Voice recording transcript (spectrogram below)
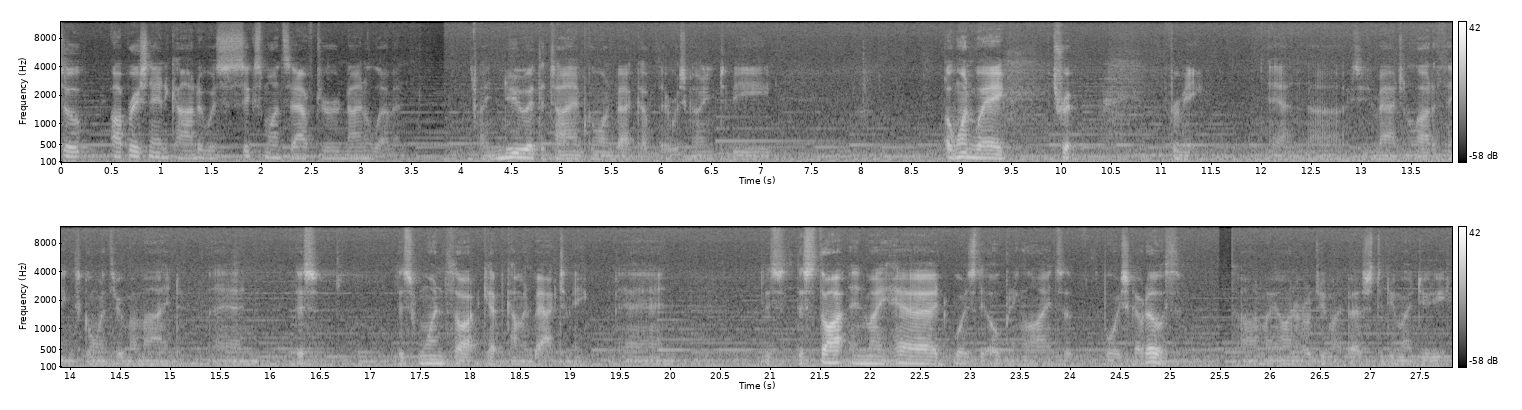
So Operation Anaconda was six months after 9-11. I knew at the time going back up there was going to be a one-way trip for me. And uh, as you can imagine, a lot of things going through my mind. And this, this one thought kept coming back to me. And this, this thought in my head was the opening lines of the Boy Scout Oath. On my honor, I'll do my best to do my duty.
